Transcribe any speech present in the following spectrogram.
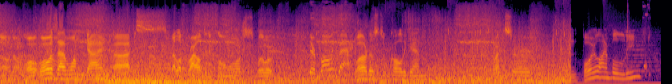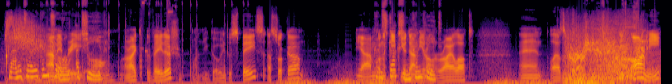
no, no. What, what was that one guy uh, at the s- Battle of Ryloth in the Clone Wars. What were, They're falling back. what are those two called again? Waxer and Boil, I believe. Planetary I may control be achieved. Alright, Vader, when you go into space, Ahsoka. Yeah, I'm gonna keep you Construction down here on complete. Ryloth. And let's go Corruption has been the army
